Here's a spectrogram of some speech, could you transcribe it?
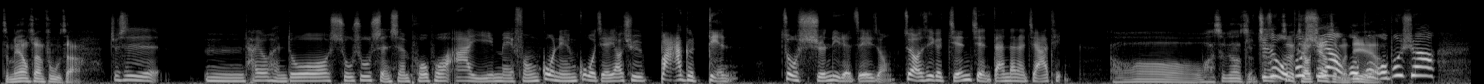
怎么样算复杂？就是嗯，他有很多叔叔、婶婶、婆婆、阿姨，每逢过年过节要去八个点做巡礼的这一种，最好是一个简简单单的家庭。哦，哇，这个要怎么？就是我不需要，我不我不需要。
